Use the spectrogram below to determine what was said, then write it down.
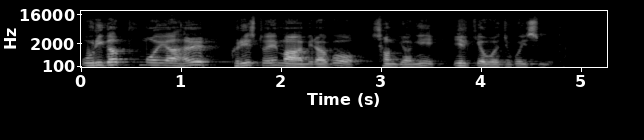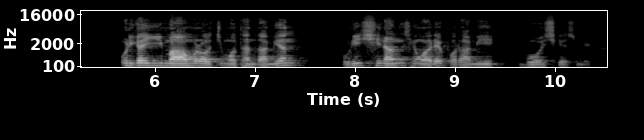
우리가 품어야 할 그리스도의 마음이라고 성경이 일깨워주고 있습니다. 우리가 이 마음을 얻지 못한다면 우리 신앙생활의 보람이 무엇이겠습니까?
